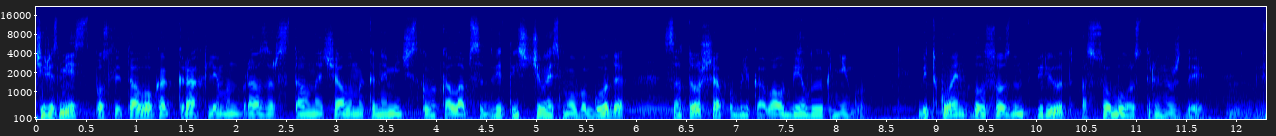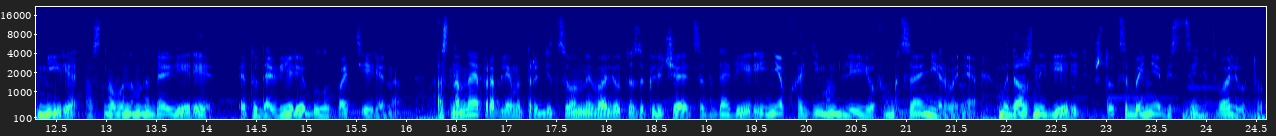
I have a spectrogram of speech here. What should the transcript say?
Через месяц после того, как крах Lehman Brothers стал началом экономического коллапса 2008 года, Сатоши опубликовал Белую книгу. Биткоин был создан в период особо острой нужды. В мире, основанном на доверии, это доверие было потеряно. Основная проблема традиционной валюты заключается в доверии, необходимом для ее функционирования. Мы должны верить, что ЦБ не обесценит валюту.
